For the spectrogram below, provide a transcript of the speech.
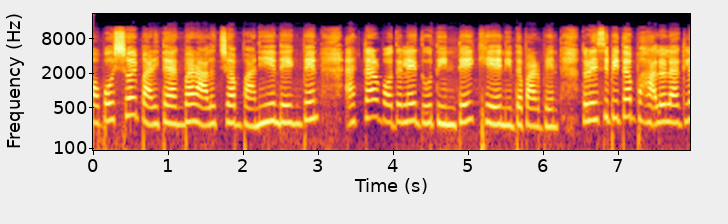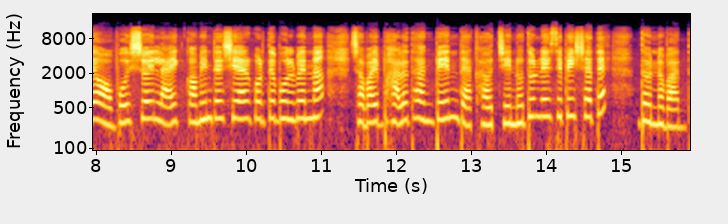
অবশ্যই বাড়িতে একবার আলুর চপ বানিয়ে দেখবেন। একটার বদলে দু তিনটেই খেয়ে নিতে পারবেন। তো রেসিপিটা ভালো লাগলে অবশ্যই লাইক কমেন্ট আর শেয়ার করতে ভুলবেন না। সবাই ভালো থাকবেন। দেখা হচ্ছে নতুন রেসিপির সাথে। ধন্যবাদ।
